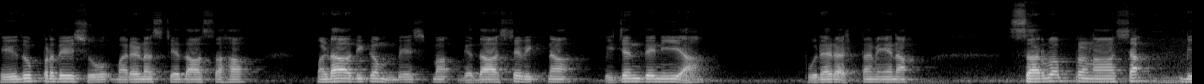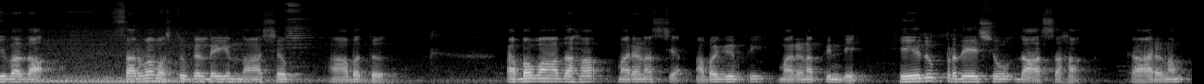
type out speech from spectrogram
ഹേതുപ്രദേശോ മരണസ്യ ദാസഃ മടാധികം വേശ്മ ഗതാശ വിഘ്ന വിചന്തനീയ പുനരഷ്ടമേന സർവപ്രണാശ വിവത സർവവസ്തുക്കളുടെയും നാശം ആപത്ത്. അപവാദ മരണസ്യ അപകീർത്തി മരണത്തിന്റെ ഹേതുപ്രദേശോ ദാസ കാരണം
